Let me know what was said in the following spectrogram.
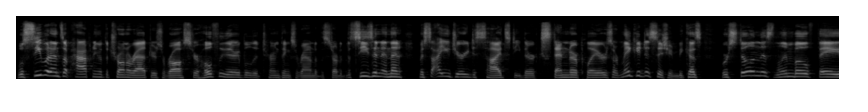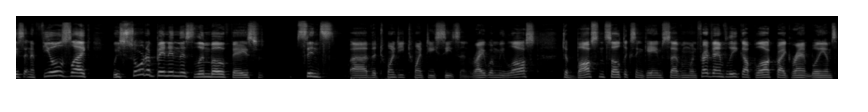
we'll see what ends up happening with the Toronto Raptors roster. Hopefully, they're able to turn things around at the start of the season. And then Masai Ujiri decides to either extend our players or make a decision because we're still in this limbo phase. And it feels like we've sort of been in this limbo phase since uh, the 2020 season, right? When we lost to Boston Celtics in game seven, when Fred VanVleet got blocked by Grant Williams,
